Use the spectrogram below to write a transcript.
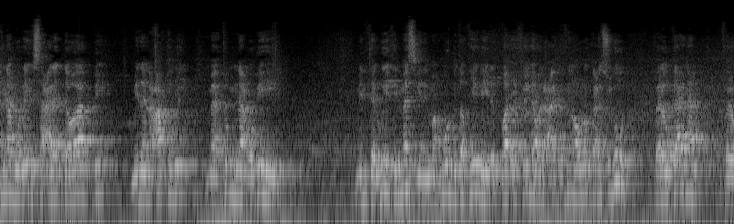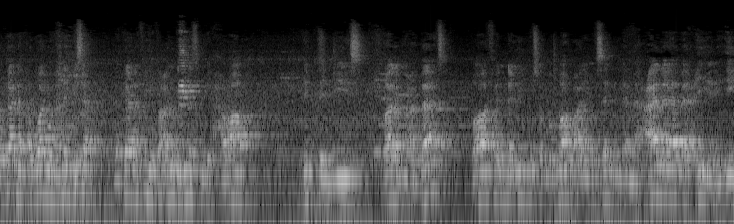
أنه ليس على الدواب من العقل ما تمنع به من تلويث المسجد المأمور بتطهيره للطائفين والعاكفين والركع السجود فلو كان فلو كانت أولها نجسة لكان فيه تعرض المسجد الحرام للتنجيس. قال ابن عباس طاف النبي صلى الله عليه وسلم على بعيره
